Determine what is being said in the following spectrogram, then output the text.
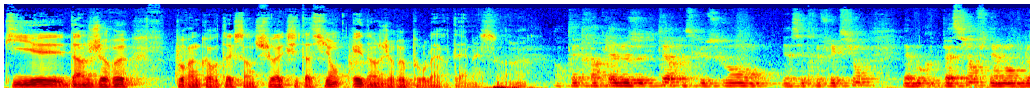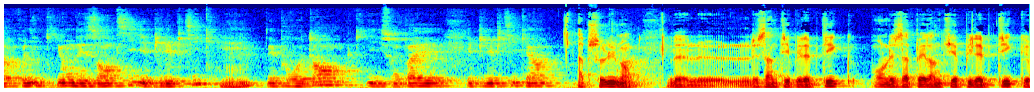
qui est dangereux pour un cortex en surexcitation est dangereux pour la RTMS. Peut-être rappeler à nos auditeurs, parce que souvent il y a cette réflexion, il y a beaucoup de patients finalement en douleur chronique qui ont des anti-épileptiques, mhm. mais pour autant qui ne sont pas épileptiques. Hein. Absolument. les anti-épileptiques, on les appelle anti-épileptiques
